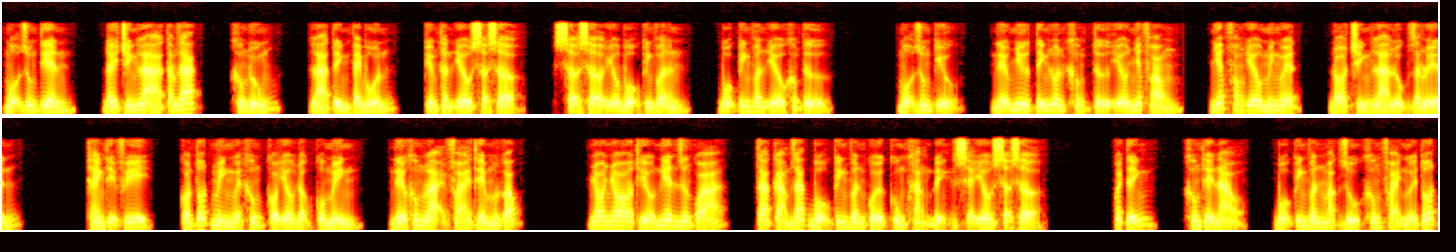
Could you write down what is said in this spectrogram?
Mộ dung tiên, đây chính là tam giác, không đúng, là tình tay bốn, kiếm thần yêu sở sở sở sở yêu bộ kinh vân, bộ kinh vân yêu khổng tử. Mộ dung cửu, nếu như tính luôn khổng tử yêu nhất phong nhất phong yêu minh nguyệt, đó chính là lục giác luyến. Thành thị phi, còn tốt minh nguyệt không có yêu độc cô minh, nếu không lại phải thêm một góc. Nho nho thiếu niên dương quá, ta cảm giác bộ kinh vân cuối cùng khẳng định sẽ yêu sở sở quách tính không thể nào, bộ kinh vân mặc dù không phải người tốt,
